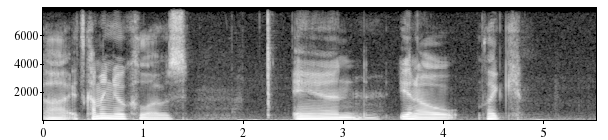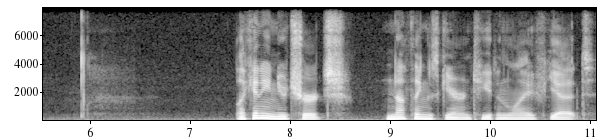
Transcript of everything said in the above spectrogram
uh, it's coming to a close. And, you know, like like any new church, nothing's guaranteed in life, yet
